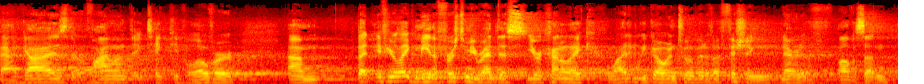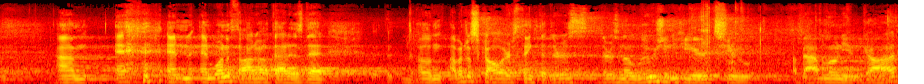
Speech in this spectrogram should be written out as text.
bad guys, they're violent, they take people over. Um, but if you're like me, the first time you read this, you were kind of like, why did we go into a bit of a fishing narrative all of a sudden? Um, and, and one thought about that is that um, a bunch of scholars think that there's, there's an allusion here to a Babylonian god,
